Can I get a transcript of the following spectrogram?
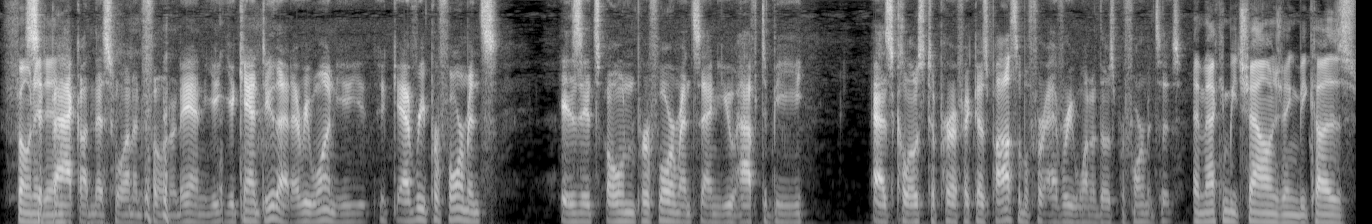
phone sit back on this one and phone it in. You you can't do that. Every one, you, you every performance is its own performance, and you have to be as close to perfect as possible for every one of those performances. And that can be challenging because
